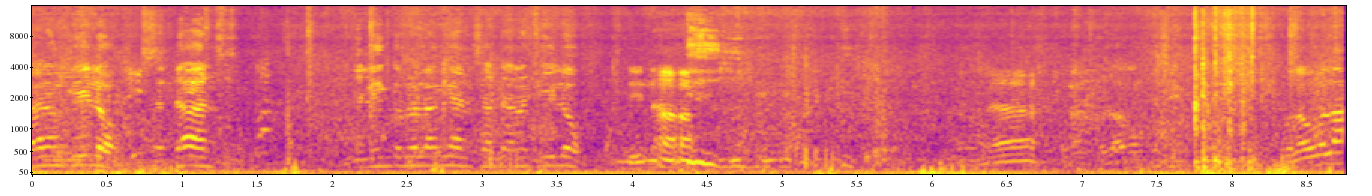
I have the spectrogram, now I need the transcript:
Saan ang kilo? Sandaan. Kiling ko na lang yan, sandaan ang kilo. Hindi na. na. Wala akong kasi. Wala wala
